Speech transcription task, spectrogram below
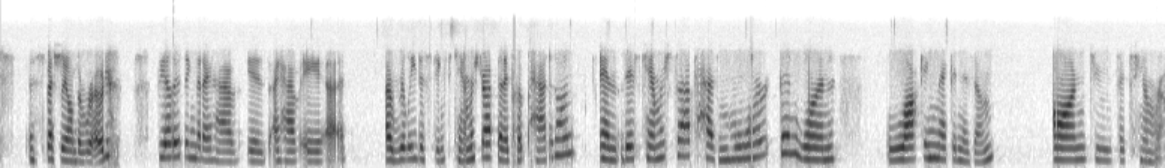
especially on the road. The other thing that I have is I have a uh, a really distinct camera strap that I put patches on, and this camera strap has more than one locking mechanism onto the camera.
